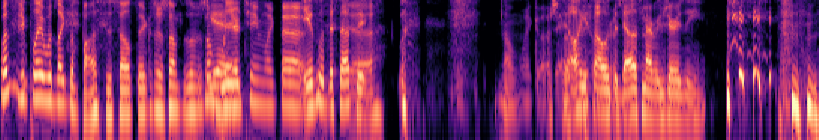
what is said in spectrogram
Wasn't he playing with like the Boston Celtics or something? Some, some Yeah. weird team like that. He was with the Celtics. oh my gosh! all he saw was the Dallas Mavericks jersey. oh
